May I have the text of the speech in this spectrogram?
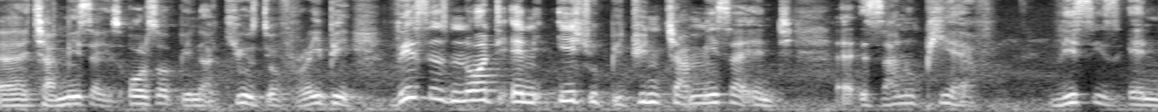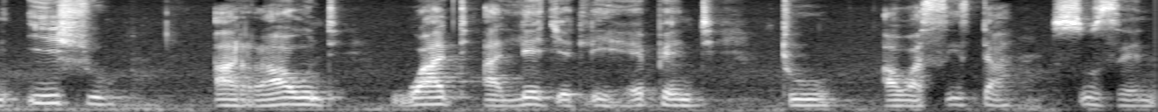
uh, chamisa has also been accused of raping this is not an issue between chamisa and uh, zanu pf this is an issue around what allegedly happened to our sister susan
